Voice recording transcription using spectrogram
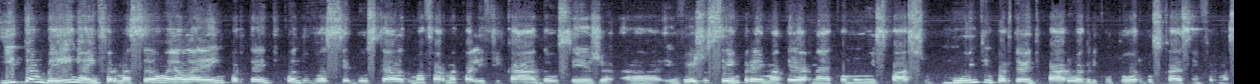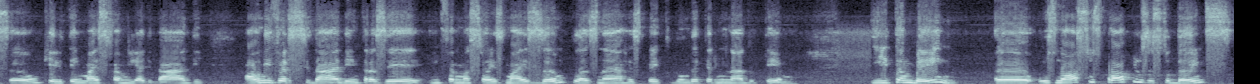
E também a informação ela é importante quando você busca ela de uma forma qualificada, ou seja, a, eu vejo sempre a Emater né, como um espaço muito importante para o agricultor buscar essa informação, que ele tem mais familiaridade, a universidade em trazer informações mais amplas né, a respeito de um determinado tema. E também uh, os nossos próprios estudantes,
